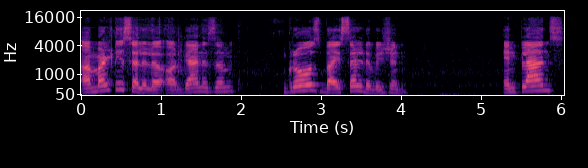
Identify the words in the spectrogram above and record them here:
A multicellular organism grows by cell division. In plants,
